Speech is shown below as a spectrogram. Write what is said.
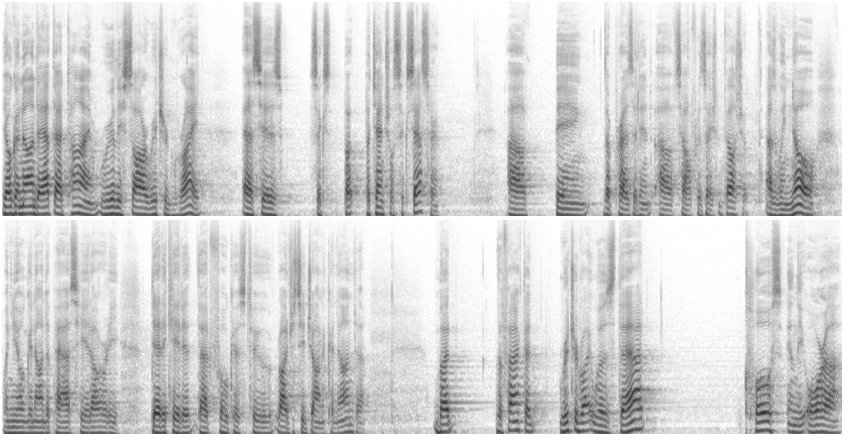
Yogananda at that time really saw Richard Wright as his potential successor, uh, being the president of Self Realization Fellowship. As we know, when Yogananda passed, he had already dedicated that focus to Rajarsi Janakananda. But the fact that Richard Wright was that close in the aura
